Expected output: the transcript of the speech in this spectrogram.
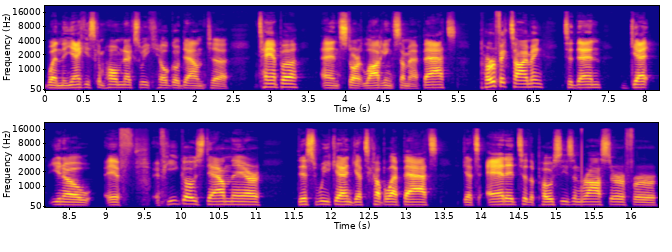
when the Yankees come home next week, he'll go down to Tampa and start logging some at bats. Perfect timing to then get, you know, if if he goes down there this weekend, gets a couple at bats, gets added to the postseason roster for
